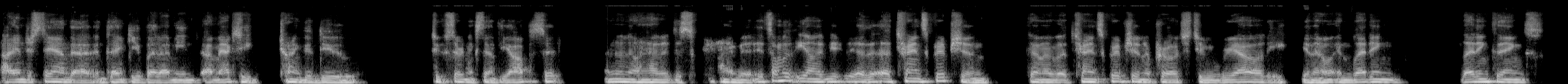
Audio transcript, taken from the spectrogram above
I understand that and thank you but i mean i'm actually trying to do to a certain extent the opposite. I don't know how to describe it. It's almost you know a, a transcription kind of a transcription approach to reality you know and letting letting things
